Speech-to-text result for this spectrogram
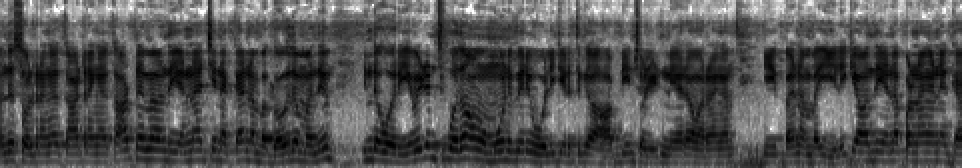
வந்து சொல்கிறாங்க காட்டுறாங்க. காட்டினமே வந்து என்னாச்சுனாக்கா நம்ம கௌதம் வந்து இந்த ஒரு எவிடன்ஸ் போதும் அவங்க மூணு பேரும் ஒழிக்கிறதுக்கு அப்படின்னு சொல்லிட்டு நேராக வராங்க இப்போ நம்ம இலக்கியா வந்து என்ன பண்ணாங்கன்னாக்கா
